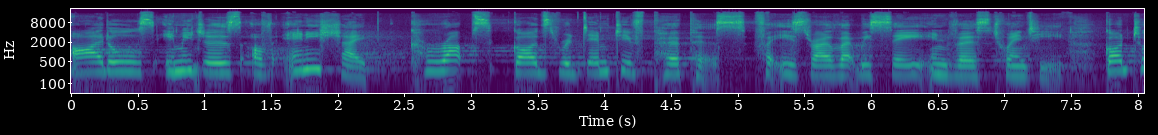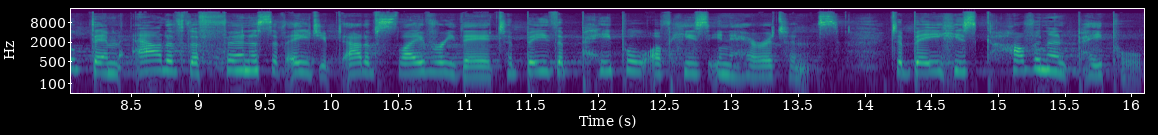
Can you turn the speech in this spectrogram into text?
idols, images of any shape, corrupts God's redemptive purpose for Israel that we see in verse 20. God took them out of the furnace of Egypt, out of slavery there, to be the people of his inheritance, to be his covenant people.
